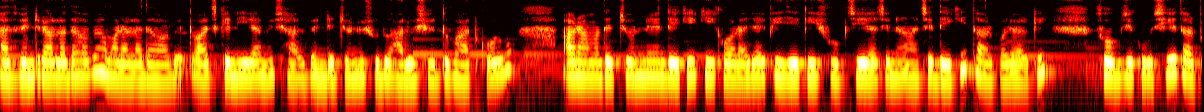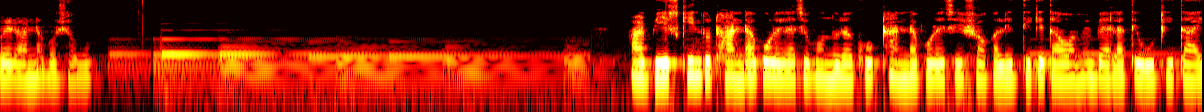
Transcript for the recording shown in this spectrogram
হাজব্যান্ডের আলাদা হবে, আমার আলাদা হবে। তো আজকে নিরামিষ হাজব্যান্ডের জন্য শুধু আলু সেদ্ধ ভাত করব। আর আমাদের জন্য দেখি কি করা যায়, ফ্রিজে কি সবজি আছে না আছে দেখি, তারপরে আর কি সবজি কুচিয়ে তারপরে রান্না বসাবো। আর বেশ কিন্তু ঠান্ডা পড়ে গেছে বন্ধুরা, খুব ঠান্ডা পড়েছে। সকালের দিকে তাও আমি বেলাতে উঠি তাই।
